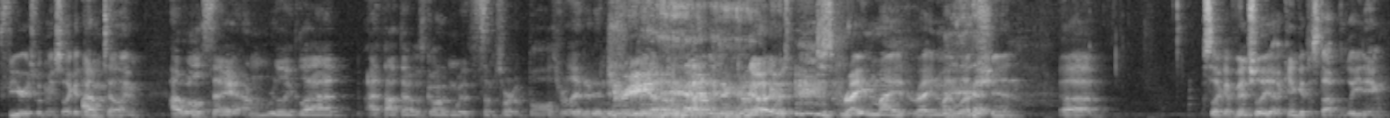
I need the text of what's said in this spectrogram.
furious with me so like I don't Um, tell him I will say I'm really glad. I thought that was going with some sort of balls related injury. no, it was just right in my right in my left shin. Uh, so like eventually I can't get to stop bleeding.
